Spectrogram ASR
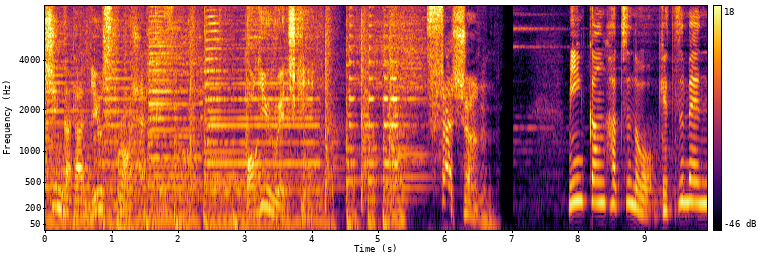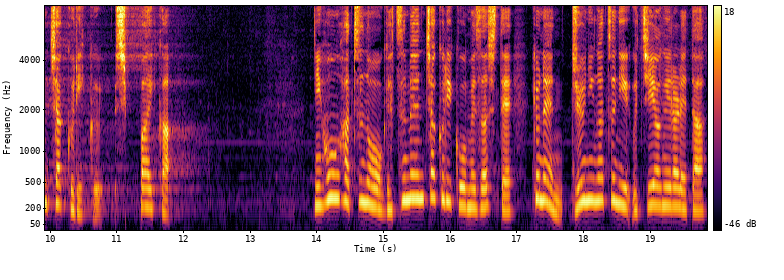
信型ニュースプロジェクト。荻上チキ。セッション。民間初の月面着陸失敗か。日本初の月面着陸を目指して去年12月に打ち上げられた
